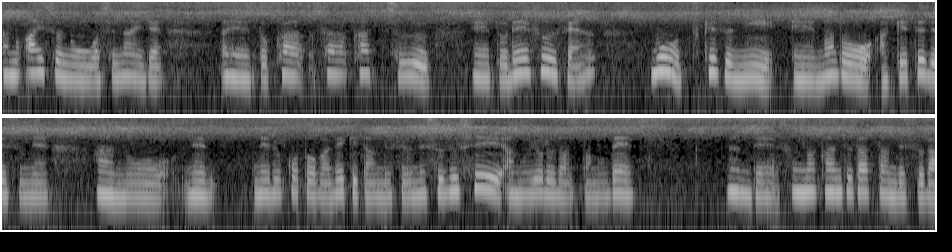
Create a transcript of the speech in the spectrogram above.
あのアイスのをしないで、えーと、かさかつ、えーと、冷風船もつけずに、えー、窓を開けてですねあの寝寝ることができたんですよね。涼しいあの夜だったので。なんでそんな感じだったんですが、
